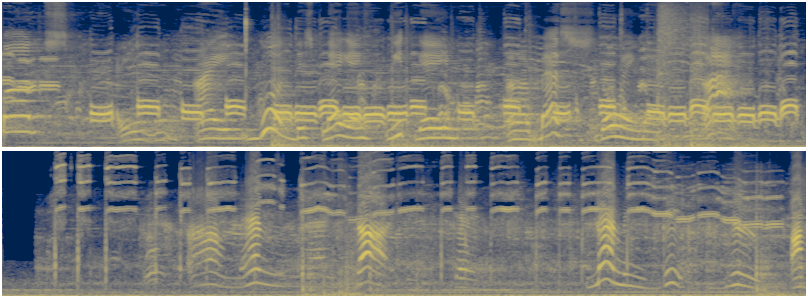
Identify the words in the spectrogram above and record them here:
box. I, I good displaying with game. Uh, best going there. Ah. Oh, me die. Okay. Let me give you. I'm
